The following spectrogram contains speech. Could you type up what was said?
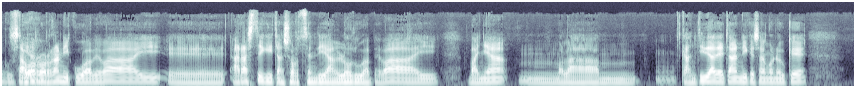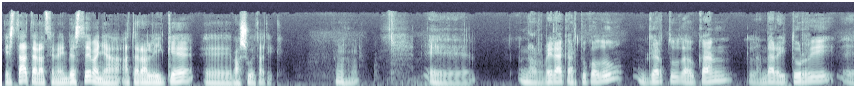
guztia. Zabor organikoa bebai, e, araztegitan sortzen dian lodua bebai, baina, mm, hola, mm, kantidadetan nik esango neuke, ez da ataratzen hainbeste, baina atara leike e, basuetatik. e, norberak hartuko du, gertu daukan landare iturri e,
